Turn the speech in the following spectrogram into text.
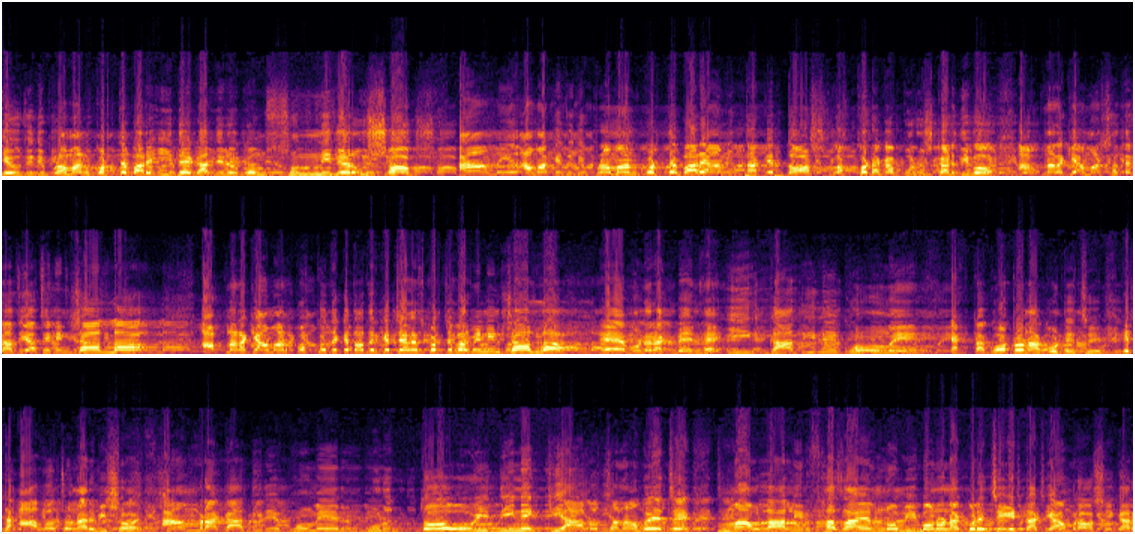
কেউ যদি প্রমাণ করতে পারে ঈদে গাদির গুম সুন্নিদের উৎসব, আমি আমাকে যদি প্রমাণ করতে পারে, আমি তাকে দশ লক্ষ টাকা পুরস্কার দিব। আপনারা কি আমার সাথে রাজি আছেন ইনশাআল্লাহ? আপনারা কি আমার পক্ষ থেকে তাদেরকে চ্যালেঞ্জ করতে পারবেন ইনশাআল্লাহ? হ্যাঁ মনে রাখবেন হ্যাঁ এই গাদিরে ঘুমে একটা ঘটনা ঘটেছে, এটা আলোচনার বিষয়। আমরা গাদিরে ঘুমের গুরুত্ব ওই দিনে কি আলোচনা হয়েছে? মাওলা আলীর ফাজাইল নবী বর্ণনা করেছে, এটাকে আমরা অস্বীকার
